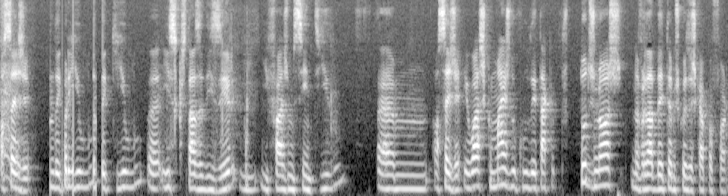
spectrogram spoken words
Ou seja, daquilo, daquilo ah, isso que estás a dizer e, e faz-me sentido. Hum, ou seja, eu acho que mais do que o deitar. Todos nós, na verdade, deitamos coisas cá para fora.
